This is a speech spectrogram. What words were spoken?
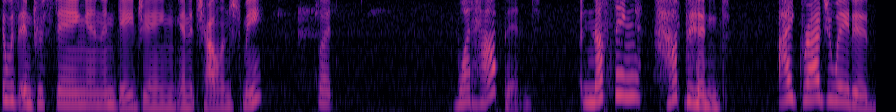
It was interesting and engaging, and it challenged me. But what happened? Nothing happened. I graduated,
